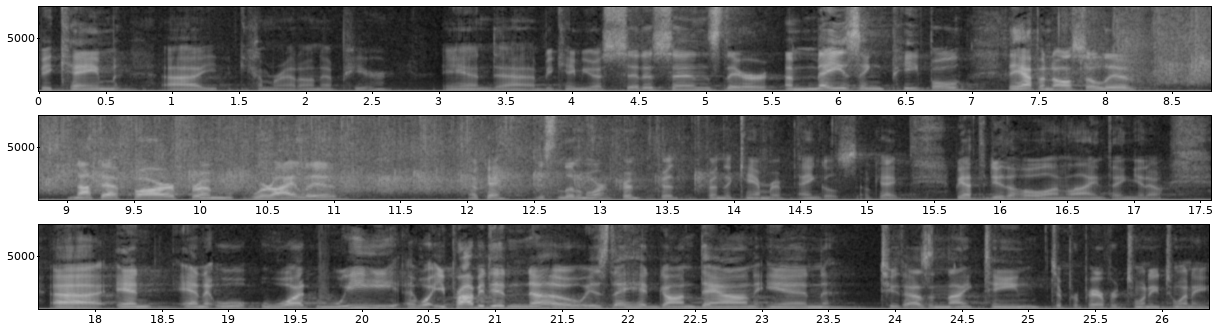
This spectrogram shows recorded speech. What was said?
became, uh, come right on up here, and uh, became U.S. citizens. They're amazing people. They happen to also live not that far from where I live. Okay, just a little more from, from the camera angles. Okay, we have to do the whole online thing, you know. Uh, and and what we, what you probably didn't know is they had gone down in 2019 to prepare for 2020.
